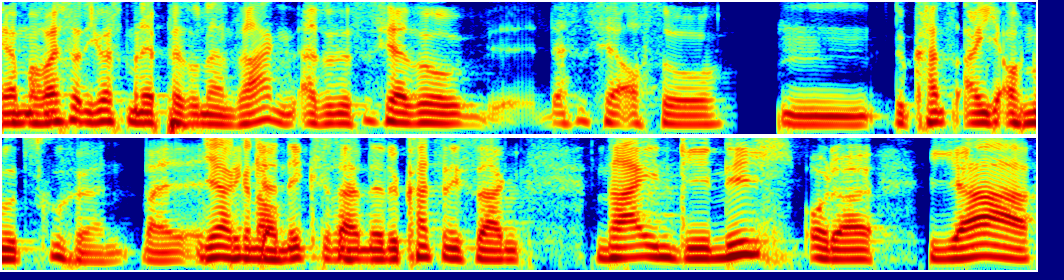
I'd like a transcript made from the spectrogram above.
Ja, man Ja. weiß halt nicht, was man der Person dann sagen. Also das ist ja so, das ist ja auch so, mh, du kannst eigentlich auch nur zuhören, weil es Ja, bringt genau, ja nichts genau. ne? du kannst ja nicht sagen, nein, geh nicht oder ja,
